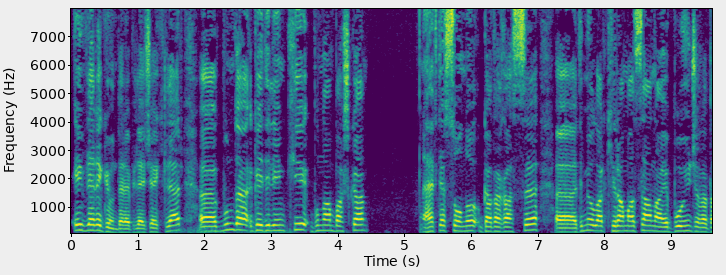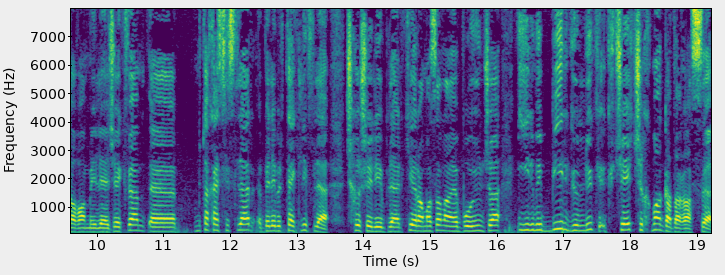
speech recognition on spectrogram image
evlərə göndərə biləcəklər. E, bunu da qeyd edeyim ki, bundan başqa həftə sonu qadağası e, demək olar ki, Ramazan ayı boyunca da davam eləyəcək və e, mütəxəssislər belə bir təkliflə çıxış eləyiblər ki, Ramazan ayı boyunca 21 günlük küçəyə çıxma qadağası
